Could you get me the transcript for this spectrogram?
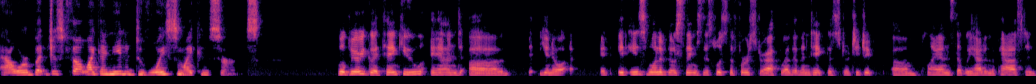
hour, but just felt like I needed to voice my concerns. Well, very good. Thank you. And, uh, you know, it, it is one of those things, this was the first draft, rather than take the strategic um, plans that we had in the past and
